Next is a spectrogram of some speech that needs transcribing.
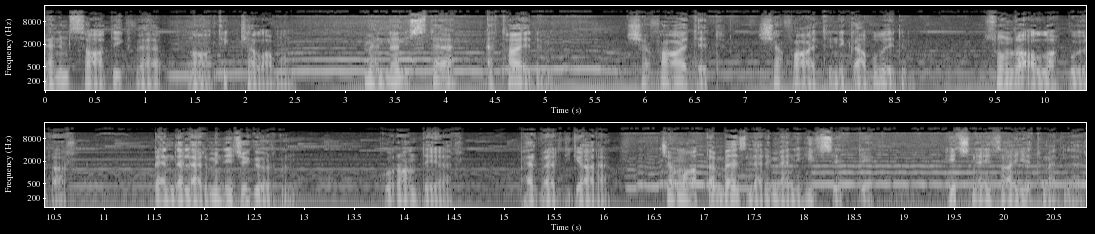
mənim sadiq və natiq kəlamım, məndən istə, əta edim, şəfaət et, şəfaətini qəbul edim. Sonra Allah buyurar, bəndələrimi necə gördün? Quran deyər, pərverdigara, Cəmaatdan bəziləri məni hifz etdi. Heç nəyi zayi etmədilər.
